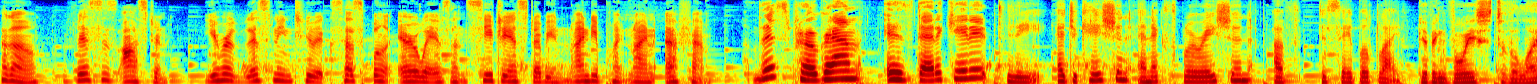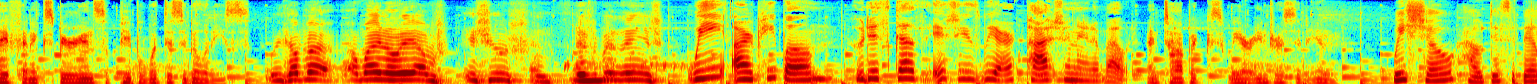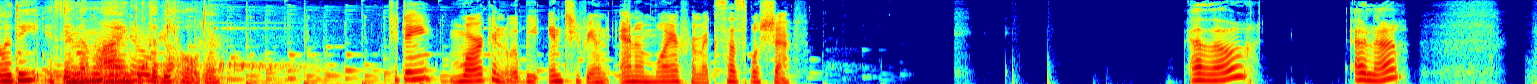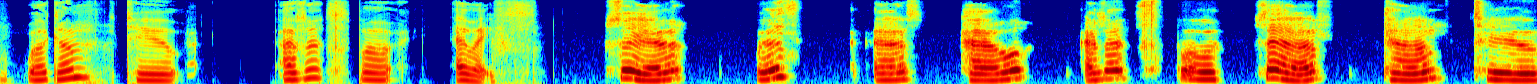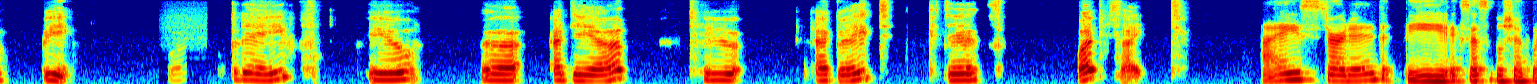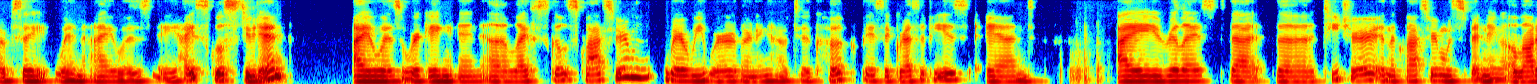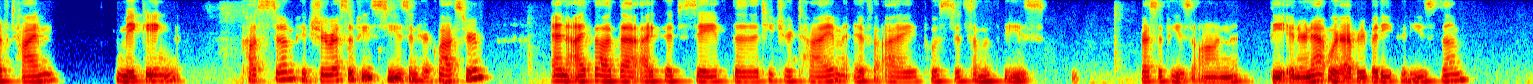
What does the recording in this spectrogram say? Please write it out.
Hello, this is Austin. You are listening to Accessible Airwaves on CJSW 90.9 FM. This program is dedicated to the education and exploration of disabled life, giving voice to the life and experience of people with disabilities. We cover a wide array of issues and disabilities. We are people who discuss issues we are passionate about and topics we are interested in. We show how disability is in the mind of the beholder. Today, Morgan will be interviewing Anna Moyer from Accessible Chef. Hello, Anna. Welcome to Accessible Airwaves. Share with us how Accessible Chef come to be. Gave you the idea to create this website? I started the Accessible Chef website when I was a high school student. I was working in a life skills classroom where we were learning how to cook basic recipes. And I realized that the teacher in the classroom was spending a lot of time making custom picture recipes to use in her classroom. And I thought that I could save the teacher time if I posted some of these recipes on the internet where everybody could use them.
